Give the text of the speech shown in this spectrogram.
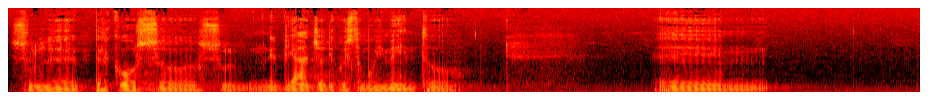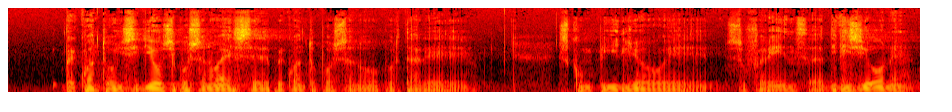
sul percorso, sul, nel viaggio di questo movimento, ehm, per quanto insidiosi possano essere, per quanto possano portare scompiglio e sofferenza, divisione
